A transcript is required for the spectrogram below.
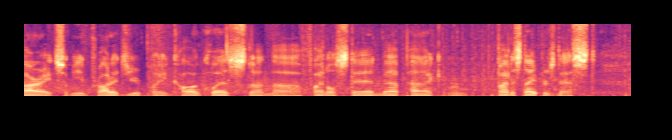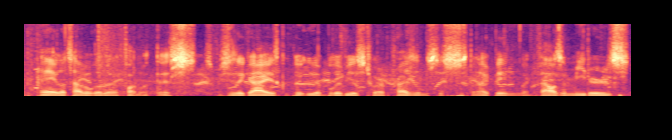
Alright, so me and Prodigy are playing Conquest on the Final Stand map pack, and we find a sniper's nest. Hey, let's have a little bit of fun with this. So we see the guy is completely oblivious to our presence, just sniping like 1,000 meters,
